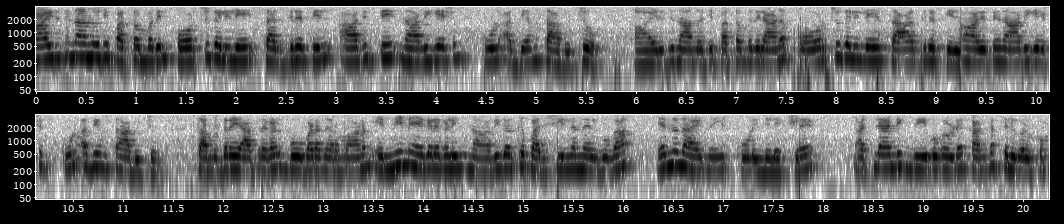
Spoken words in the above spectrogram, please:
ആയിരത്തി നാനൂറ്റി പത്തൊമ്പതിൽ പോർച്ചുഗലിലെ സഗ്രസിൽ ആദ്യത്തെ നാവിഗേഷൻ സ്കൂൾ അദ്ദേഹം സ്ഥാപിച്ചു. ആയിരത്തി നാനൂറ്റി പത്തൊമ്പതിലാണ് പോർച്ചുഗലിലെ സാഗ്രസിൽ ആദ്യത്തെ നാവിഗേഷൻ സ്കൂൾ അദ്ദേഹം സ്ഥാപിച്ചു. സമുദ്രയാത്രകൾ ഭൂപട നിർമ്മാണം എന്നീ മേഖലകളിൽ നാവികർക്ക് പരിശീലനം നൽകുക എന്നതായിരുന്നു ഈ സ്കൂളിന്റെ ലക്ഷ്യം. അറ്റ്ലാന്റിക് ദ്വീപുകളുടെ കണ്ടെത്തലുകൾക്കും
